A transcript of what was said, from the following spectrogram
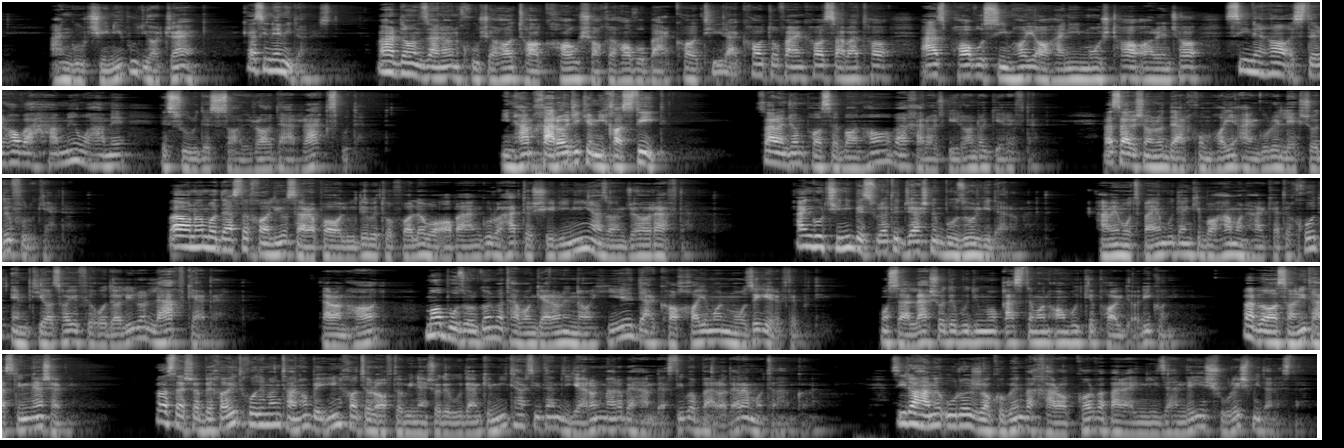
انگورچینی بود یا جنگ؟ کسی نمی‌دانست. مردان زنان خوشه ها تاک ها و شاخه ها و برگ ها تیرک ها تفنگ ها سبت ها اسب ها و سیم های آهنی مشت ها آرنج ها سینه ها استرها و همه و همه به سرود سایرا در رقص بودند. این هم خراجی که می‌خواستید. سرانجام پاسبان ها و خراجگیران را گرفتند و سرشان را در های انگور له شده فرو کردند. و آنان با دست خالی و سرپا آلوده به توفاله و آب انگور و حتی شیرینی از آنجا رفتند. انگورچینی به صورت جشن بزرگی درآمد. همه مطمئن بودند که با همان حرکت خود امتیازهای فئودالی را لغو کردند. در آن حال ما بزرگان و توانگران ناحیه در کاخهایمان موضع گرفته بودیم. مسلح شده بودیم و قصدمان آن بود که پایداری کنیم و به آسانی تسلیم نشویم. راستش را بخواهید خود من تنها به این خاطر آفتابی نشده بودم که می ترسیدم دیگران مرا به همدستی با برادرم متهم کنند. زیرا همه او را ژاکوبن و خرابکار و برانگیزنده شورش می دانستند.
